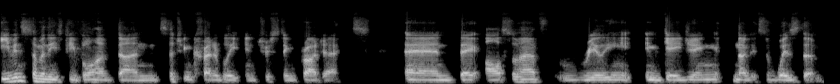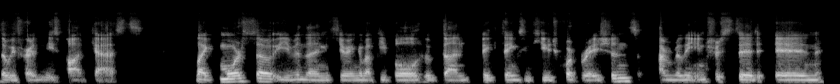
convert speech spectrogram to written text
even some of these people have done such incredibly interesting projects. And they also have really engaging nuggets of wisdom that we've heard in these podcasts like more so even than hearing about people who've done big things in huge corporations i'm really interested in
